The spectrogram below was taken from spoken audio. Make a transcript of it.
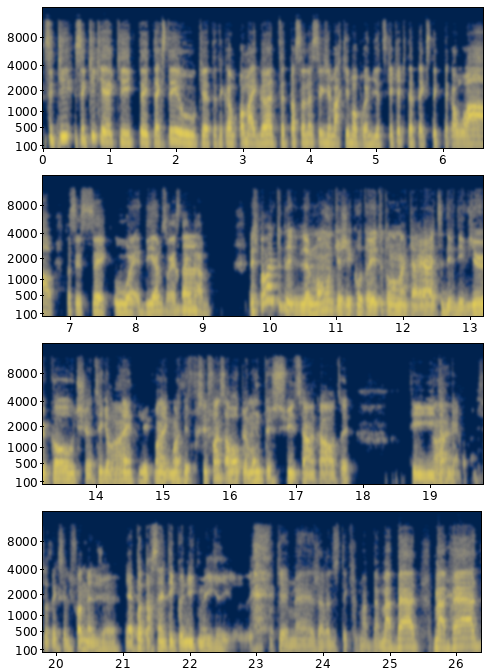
c'est qui, c'est qui qui, qui t'a texté ou que t'étais comme, oh my god, cette personne-là sait que j'ai marqué mon premier. C'est quelqu'un qui t'a texté que t'es comme, wow, ça c'est sick. Ou un DM sur Instagram? Mais c'est pas mal tout le, monde que j'ai côtoyé tout au long de ma carrière, des, des vieux coachs, tu sais, qui ont plein de téléphone avec moi. C'est c'est le fun de savoir que le monde te suit, tu sais, encore, tu sais. Ils te Ouais. regardent comme ça, fait que c'est le fun, mais je- il n'y avait pas de personnalité connue qui m'a écrit. là. OK, mais j'aurais dû t'écrire ma bad. Ma bad, ma bad.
